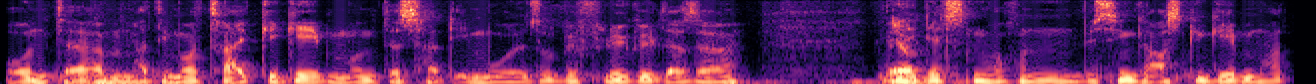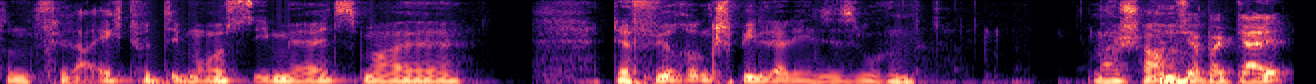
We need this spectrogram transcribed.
Und ähm, hat ihm auch Zeit gegeben und das hat ihm wohl so beflügelt, dass er Ja. die letzten Wochen ein bisschen Gas gegeben hat und vielleicht wird ihm aus ihm ja jetzt mal der Führungsspieler, den sie suchen. Mal schauen. Finde ich aber geil,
